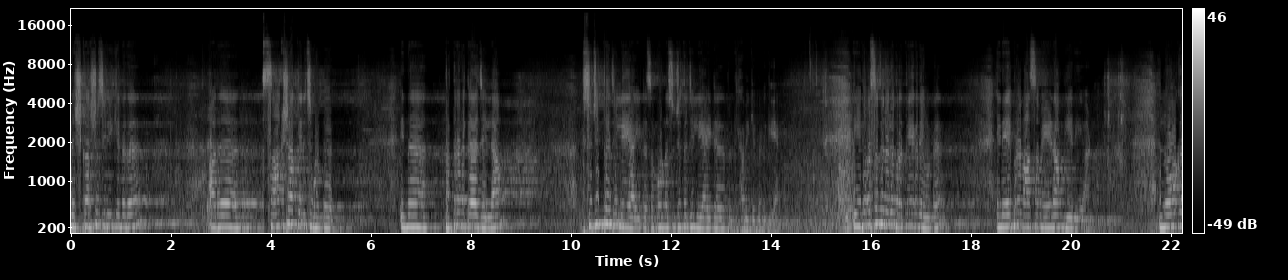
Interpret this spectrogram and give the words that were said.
നിഷ്കർഷിച്ചിരിക്കുന്നത് അത് സാക്ഷാത്കരിച്ചുകൊണ്ട് ഇന്ന് പത്തനംതിട്ട ജില്ല ശുചിത്വ ജില്ലയായിട്ട് സമ്പൂർണ ശുചിത്വ ജില്ലയായിട്ട് പ്രഖ്യാപിക്കപ്പെടുകയാണ്. ഈ ദിവസത്തിനൊരു പ്രത്യേകതയുണ്ട്. ഇന്ന് ഏപ്രിൽ മാസം ഏഴാം തീയതിയാണ്. ലോക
